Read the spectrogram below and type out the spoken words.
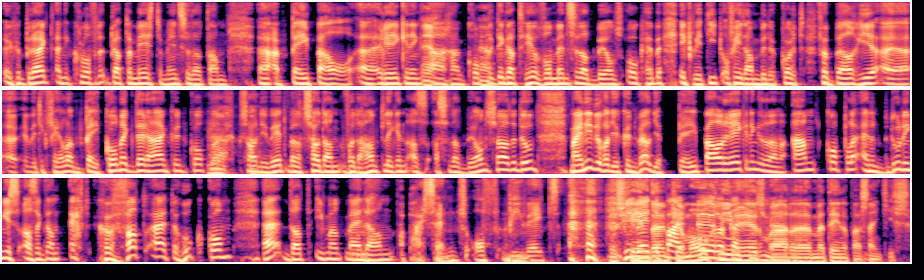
gebruikt. En ik geloof dat de meeste mensen dat dan uh, een PayPal-rekening aan gaan koppelen. Ik denk dat heel veel mensen dat bij ons ook hebben. Ik weet niet of je dan binnenkort voor België, weet ik veel, een Payconic eraan kunt koppelen. Ik zou niet weten, maar dat zou dan voor de hand liggen als, als ze dat bij ons zouden doen. Maar in ieder geval, je kunt wel je PayPal-rekening er dan aan koppelen. En de bedoeling is, als ik dan echt gevat uit de hoek kom, hè, dat iemand mij dan een paar cent of wie weet, dus wie weet een paar euro kan maar uh, meteen een paar centjes.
